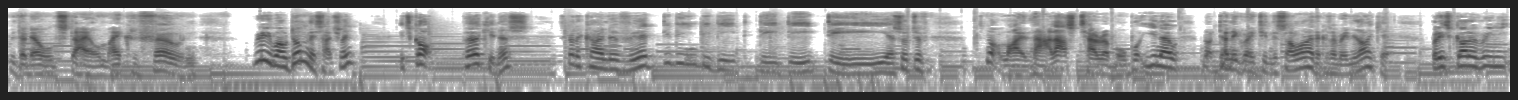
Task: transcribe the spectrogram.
with an old style microphone. Really well done, this actually. It's got perkiness. It's got a kind of uh, a sort of. It's not like that. That's terrible. But you know, not denigrating the song either because I really like it. But it's got a really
